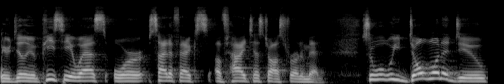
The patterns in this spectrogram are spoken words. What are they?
you're dealing with PCOS or side effects of high testosterone in men. So, what we don't want to do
